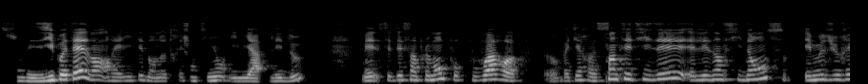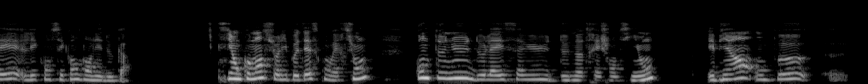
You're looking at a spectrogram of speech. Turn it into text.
sont des hypothèses. Hein. En réalité, dans notre échantillon, il y a les deux. Mais c'était simplement pour pouvoir, euh, on va dire, synthétiser les incidences et mesurer les conséquences dans les deux cas. Si on commence sur l'hypothèse conversion, compte tenu de la SAU de notre échantillon, eh on peut euh,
